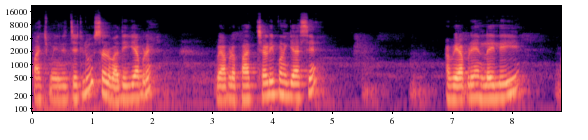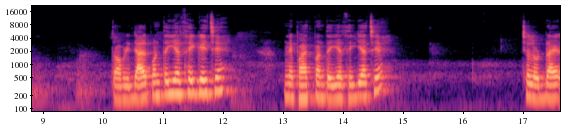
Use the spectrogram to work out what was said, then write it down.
પાંચ મિનિટ જેટલું સળવા દઈએ આપણે. હવે આપણા ભાત ચડી પણ ગયા છે. હવે આપણે એને લઈ લઈએ. તો આપણી દાળ પણ તૈયાર થઈ ગઈ છે અને ભાત પણ તૈયાર થઈ ગયા છે. ચલો દાળ,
